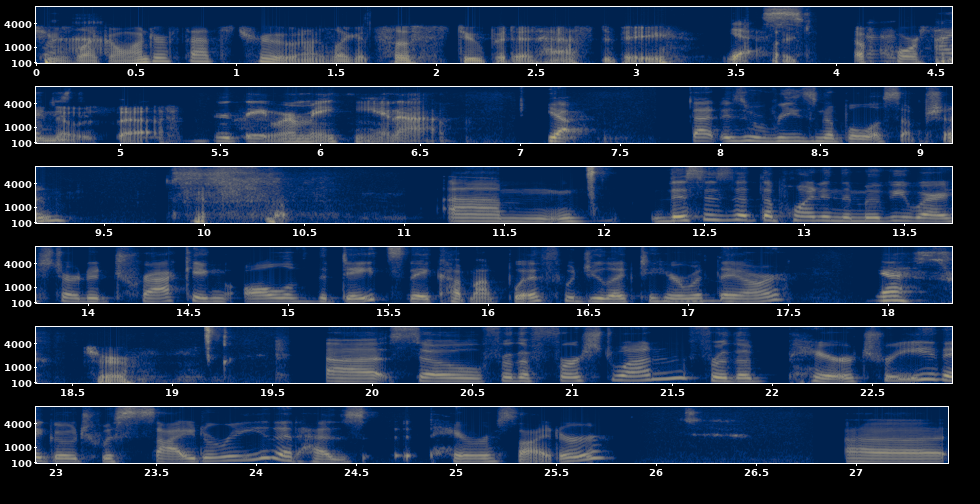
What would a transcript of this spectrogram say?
she was like, "I wonder if that's true." And I was like, "It's so stupid. It has to be." Yes, Like, of course he I just- knows that. That they were making it up. That is a reasonable assumption. Um, this is at the point in the movie where I started tracking all of the dates they come up with. Would you like to hear what they are? Yes. Sure. Uh, so for the first one, for the pear tree, they go to a cidery that has pear cider. Uh,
